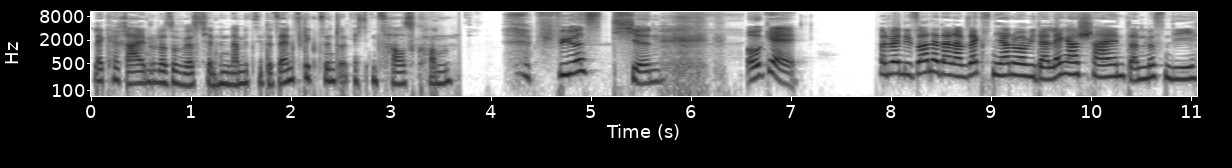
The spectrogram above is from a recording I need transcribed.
Leckereien oder so Würstchen hin, damit sie besänftigt sind und nicht ins Haus kommen. Fürstchen. Okay. Und wenn die Sonne dann am 6. Januar wieder länger scheint, dann müssen die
